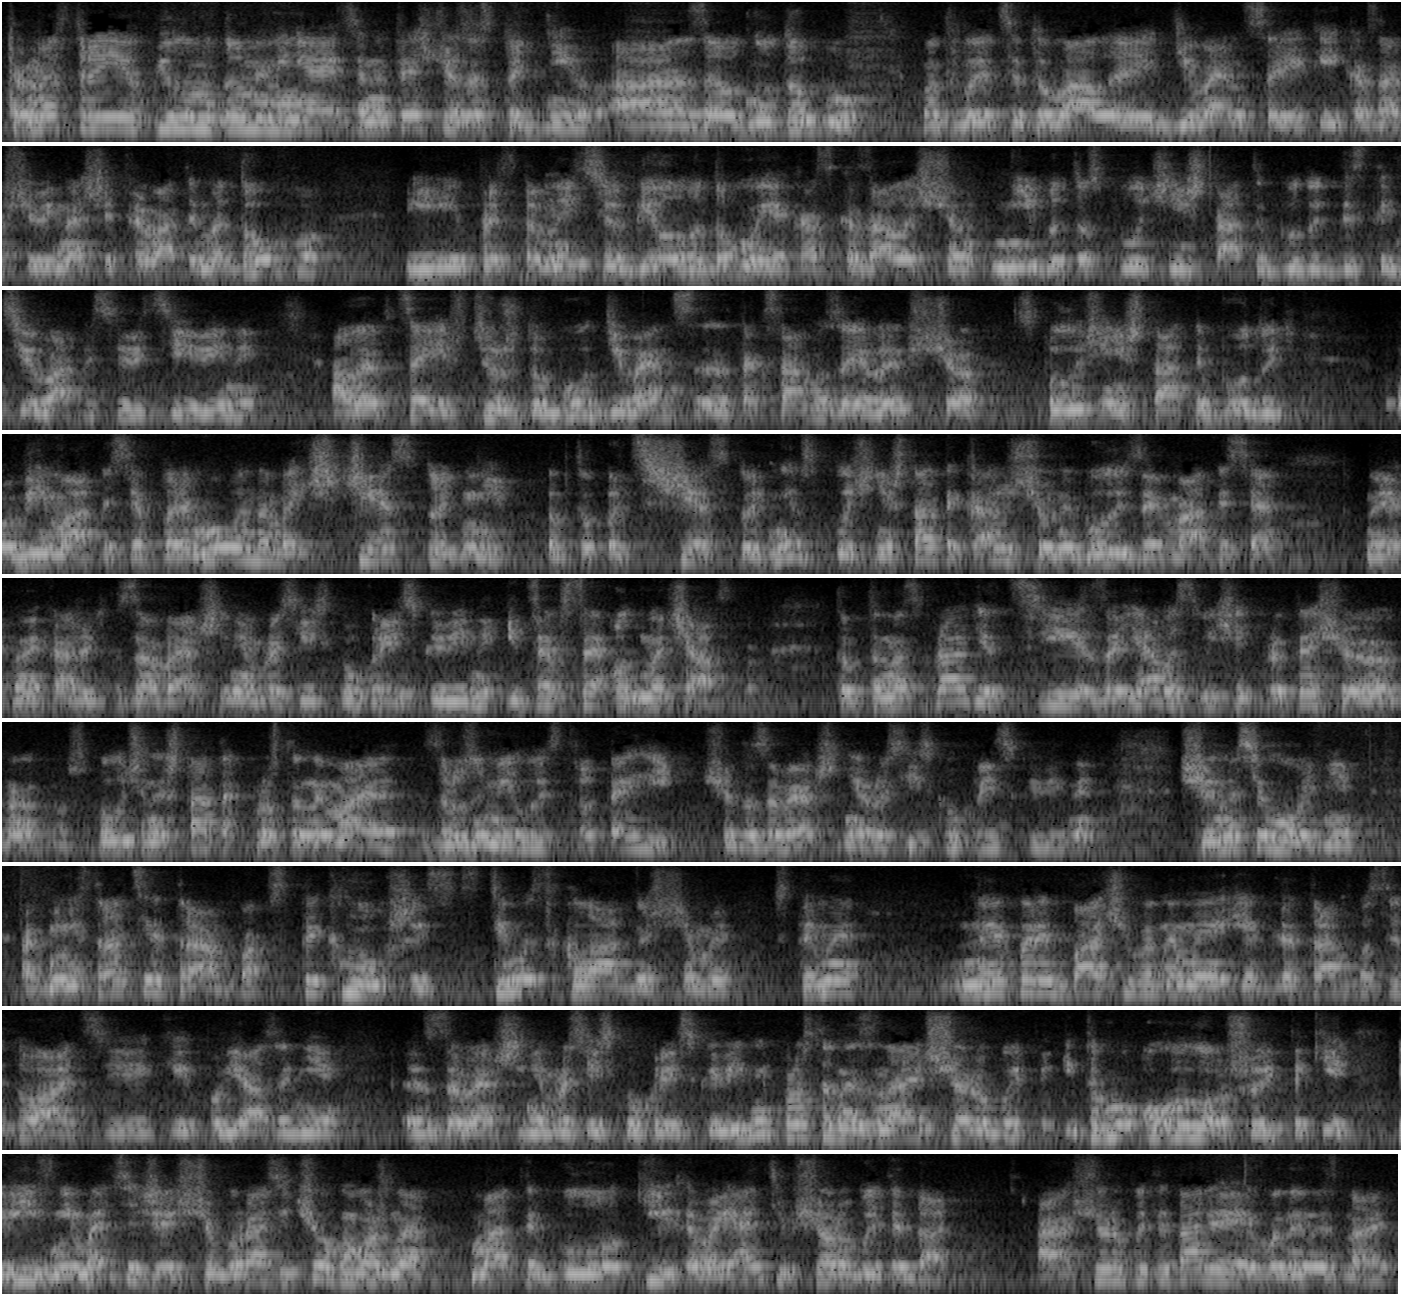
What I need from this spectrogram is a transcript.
Та настрої в Білому домі міняються не те, що за 100 днів, а за одну добу. От ви цитували Дівенса, який казав, що війна ще триватиме довго, і представницю Білого Дому, яка сказала, що нібито Сполучені Штати будуть дистанціюватися від цієї війни. Але в цей в цю ж добу Дівенс е, так само заявив, що Сполучені Штати будуть обійматися перемовинами ще 100 днів. Тобто, от ще 100 днів Сполучені Штати кажуть, що вони будуть займатися ну як вони кажуть, завершенням російсько-української війни, і це все одночасно. Тобто, насправді ці заяви свідчать про те, що на Сполучених Штатах просто немає зрозумілої стратегії щодо завершення російсько-української війни. Що на сьогодні адміністрація Трампа, стикнувшись з цими складнощами, з тими непередбачуваними як для Трампа ситуації, які пов'язані з завершенням російсько-української війни, просто не знають, що робити, і тому оголошують такі різні меседжі, щоб у разі чого можна мати було кілька варіантів, що робити далі. А що робити далі, вони не знають.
